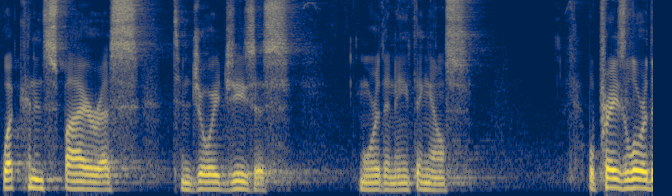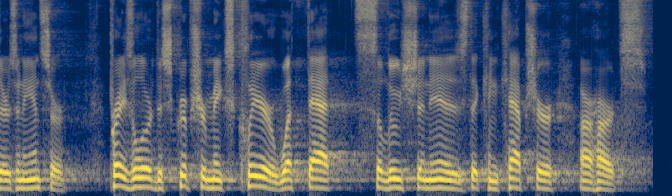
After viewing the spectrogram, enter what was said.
What can inspire us to enjoy Jesus more than anything else? Well, praise the Lord, there's an answer. Praise the Lord, the scripture makes clear what that solution is that can capture our hearts.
